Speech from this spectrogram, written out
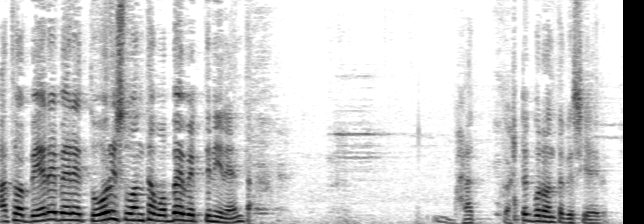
ಅಥವಾ ಬೇರೆ ಬೇರೆ ತೋರಿಸುವಂಥ ಒಬ್ಬ ವ್ಯಕ್ತಿ ನೀನೆ ಅಂತ. ಬಹಳ ಕಷ್ಟಕ್ಕೆ ಬರುವಂಥ ವಿಷಯ ಇದು.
